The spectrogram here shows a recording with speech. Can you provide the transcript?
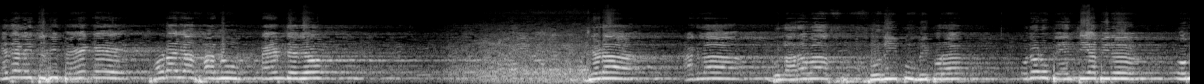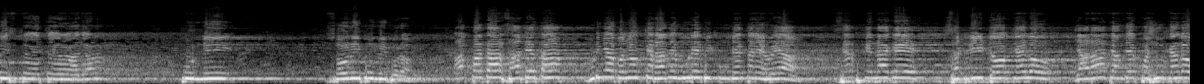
ਇਹਦੇ ਲਈ ਤੁਸੀਂ ਬਹਿ ਕੇ ਥੋੜਾ ਜਿਹਾ ਸਾਨੂੰ ਟਾਈਮ ਦੇ ਦਿਓ। ਜਿਹੜਾ ਅਗਲਾ ਬੁਲਾਰਾ ਵਾ ਸੋਨੀ ਭੂਮੀਪੁਰਾ, ਉਹਨਾਂ ਨੂੰ ਬੇਨਤੀ ਆ ਵੀਰ, ਉਹ ਵੀ ਸਟੇਜ ਤੇ ਆ ਜਾਣ। ਭੂਨੀ, ਸੋਨੀ ਭੂਮੀਪੁਰਾ। ਆਪਾਂ ਤਾਂ ਸਾਡੇ ਤਾਂ ਬੁੜੀਆਂ ਵੱਲੋਂ ਘਰਾਂ ਦੇ ਮੂਹਰੇ ਵੀ ਕੂੜੇ ਧਰੇ ਹੋਇਆ ਸਿਰਫ ਕਿੰਨਾ ਕਿ ਸਟਰੀਟ ਡੌਗ ਕਹਿ ਲੋ ਜਾਂ ਰਾਹ ਜਾਂਦੇ ਪਸ਼ੂ ਕਹਿ ਲੋ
